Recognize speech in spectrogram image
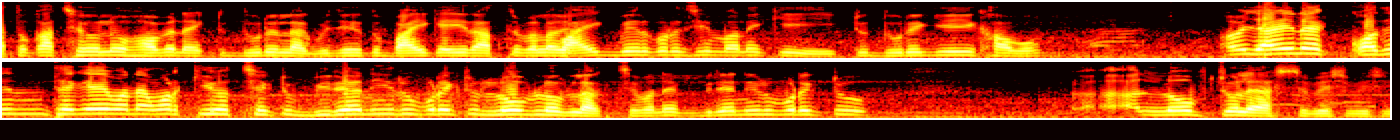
এত কাছে হলেও হবে না, একটু দূরে লাগবে। যেহেতু বাইক এই রাত্রেবেলা বাইক বের করেছি মানে কি, একটু দূরে গিয়েই খাব। আমি জানি না কদিন থেকে মানে আমার কি হচ্ছে, একটু বিরিয়ানির উপরে একটু লোভ লোভ লাগছে। মানে বিরিয়ানির উপরে একটু লোভ চলে আসছে বেশি বেশি।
